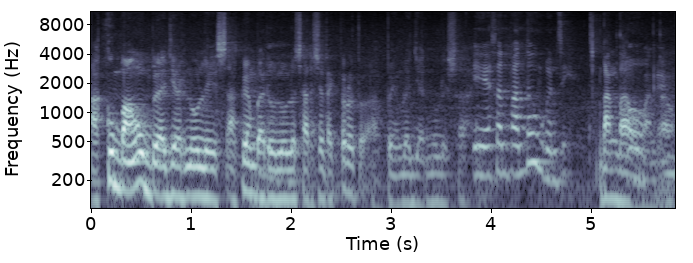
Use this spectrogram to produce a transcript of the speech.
Aku mau belajar nulis. Aku yang baru lulus arsitektur tuh apa yang belajar nulis lah. Yayasan Pantau bukan sih? Pantau, Oh, pantau.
